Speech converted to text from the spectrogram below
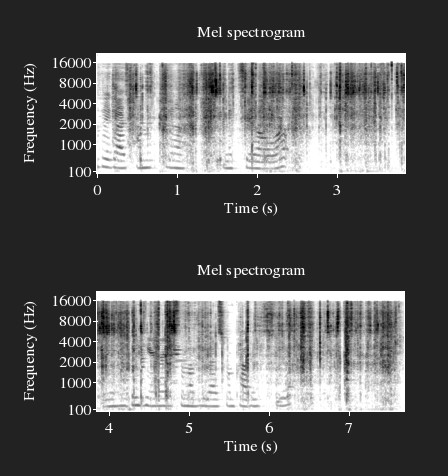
Okay, guys, I'm gonna mix it all up. Some of you can hear it, some of you guys can probably see it.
